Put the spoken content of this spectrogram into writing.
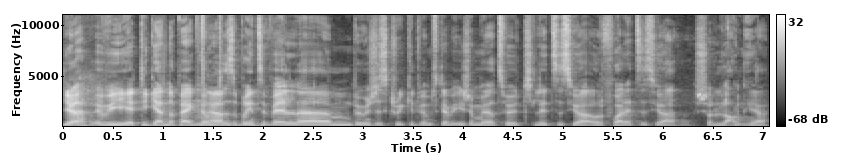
Ja, ich hätte gern dabei gehabt. Ja. Also prinzipiell ähm, böhmisches Cricket, wir haben es glaube ich eh schon mal erzählt, letztes Jahr oder vorletztes Jahr, schon lang her.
